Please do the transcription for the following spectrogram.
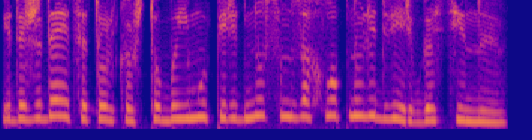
и дожидается только, чтобы ему перед носом захлопнули дверь в гостиную.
